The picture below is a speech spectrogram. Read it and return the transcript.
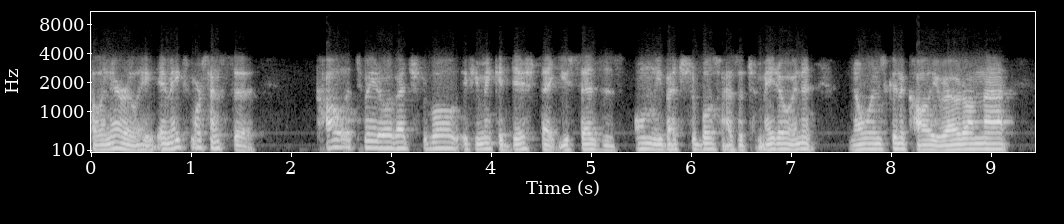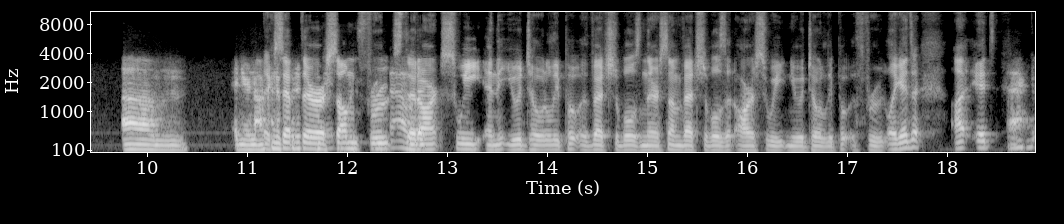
culinarily, it makes more sense to call a tomato a vegetable. If you make a dish that you says is only vegetables has a tomato in it, no one's going to call you out on that. Um, and you're not except there are some fruits that aren't sweet and that you would totally put with vegetables, and there are some vegetables that are sweet and you would totally put with fruit. Like it's, uh, it's Exactly.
